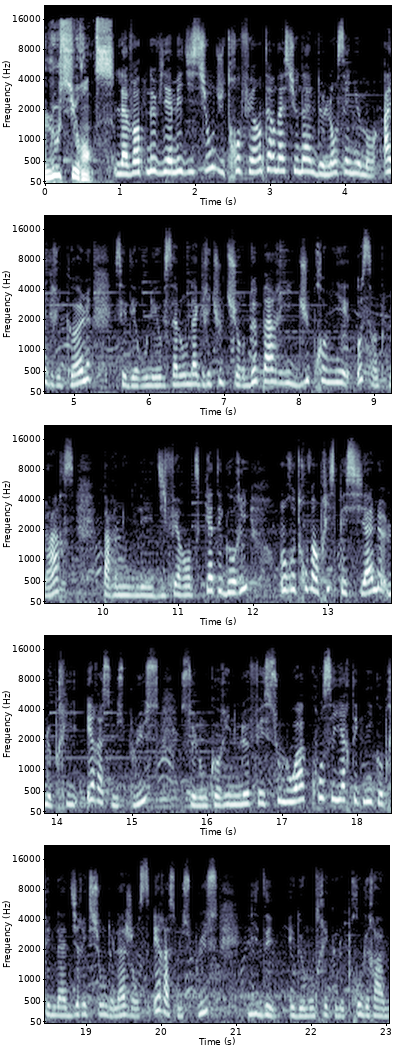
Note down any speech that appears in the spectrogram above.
L'Oussurance. La 29e édition du Trophée international de l'enseignement agricole s'est déroulée au Salon de l'agriculture de Paris du 1er au 5 mars. Parmi les différentes catégories, on retrouve un prix spécial, le prix Erasmus+. Selon Corinne Lefay-Soulois, conseillère technique auprès de la direction de l'agence Erasmus+, l'idée est de montrer que le programme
